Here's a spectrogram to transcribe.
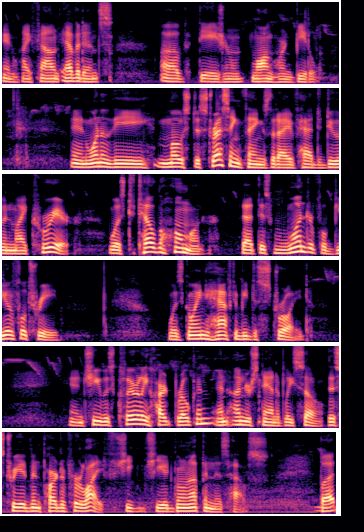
and I found evidence of the Asian longhorn beetle. And one of the most distressing things that I've had to do in my career was to tell the homeowner that this wonderful, beautiful tree was going to have to be destroyed and she was clearly heartbroken and understandably so. This tree had been part of her life. She, she had grown up in this house. But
